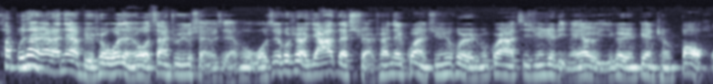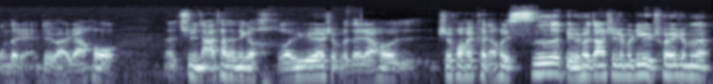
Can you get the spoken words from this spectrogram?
它不像原来那样，比如说我等于我赞助一个选秀节目，我最后是要压在选出来那冠军或者什么冠亚季军这里面要有一个人变成爆红的人，对吧？然后呃去拿他的那个合约什么的，然后之后还可能会撕，比如说当时什么李宇春什么的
